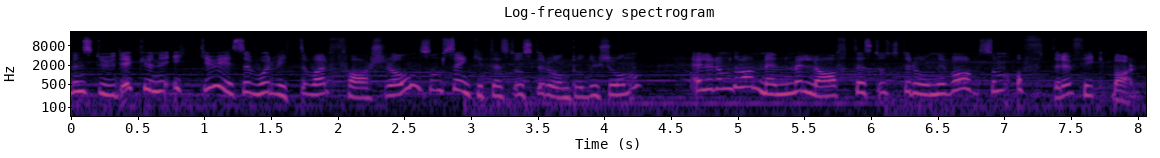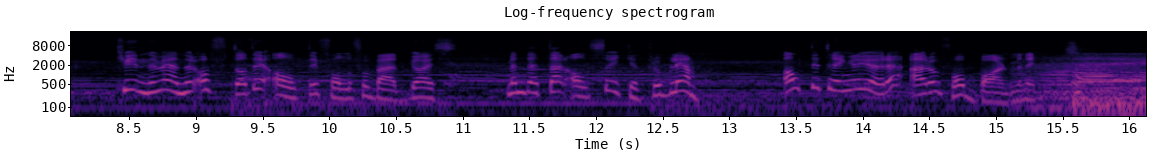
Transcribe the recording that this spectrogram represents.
Men studiet kunne ikke vise hvorvidt det var farsrollen som senket testosteronproduksjonen, eller om det var menn med lavt testosteronnivå som oftere fikk barn. Kvinner mener ofte at de alltid faller for bad guys, men dette er altså ikke et problem. Alt de trenger å gjøre, er å få barn med dem.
